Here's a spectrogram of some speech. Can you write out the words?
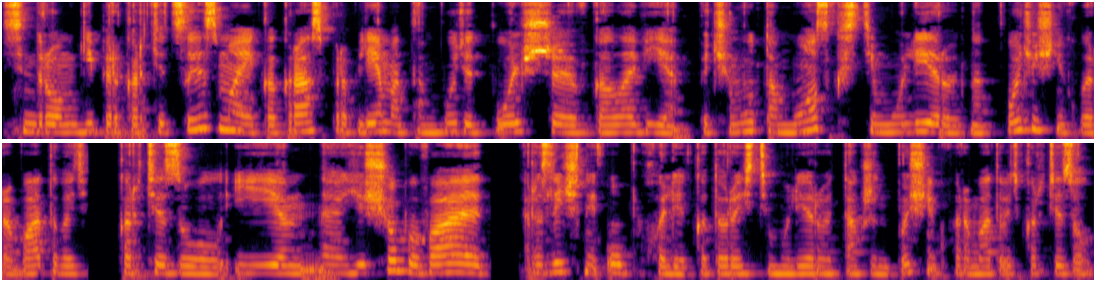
синдром гиперкортицизма, и как раз проблема там будет больше в голове. Почему-то мозг стимулирует надпочечник вырабатывать кортизол. И э, еще бывает различные опухоли, которые стимулируют также надпочечник вырабатывать кортизол.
